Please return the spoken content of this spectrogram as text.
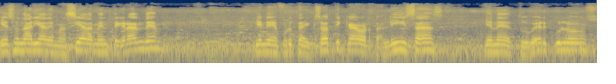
Y es un área demasiadamente grande tiene fruta exótica, hortalizas, tiene tubérculos,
